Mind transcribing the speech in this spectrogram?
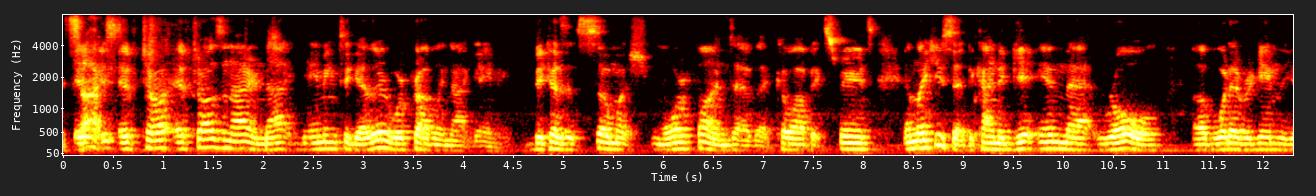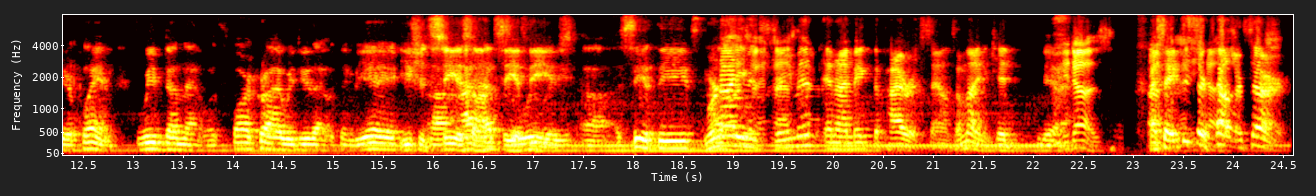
It sucks. If, if, Charles, if Charles and I are not gaming together, we're probably not gaming because it's so much more fun to have that co-op experience and, like you said, to kind of get in that role of whatever game that you're playing. We've done that with Far Cry. We do that with NBA. you should see us Uh, on Sea of absolutely- Thieves. Uh, sea of Thieves. We're not even Absolutely. streaming, and I make the pirate sounds. I'm not even kidding. Yeah, He does. I say, Mr. does. Keller, sir,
